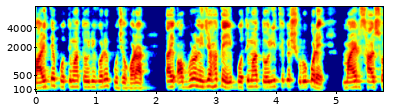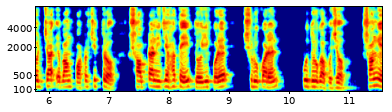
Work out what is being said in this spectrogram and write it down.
বাড়িতে প্রতিমা তৈরি করে পুজো করার। তাই অভ্র নিজে হাতেই প্রতিমা তৈরি থেকে শুরু করে মায়ের সাজসজ্জা এবং পটচিত্র সবটা নিজে হাতেই তৈরি করে শুরু করেন দুর্গাপুজো। সঙ্গে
